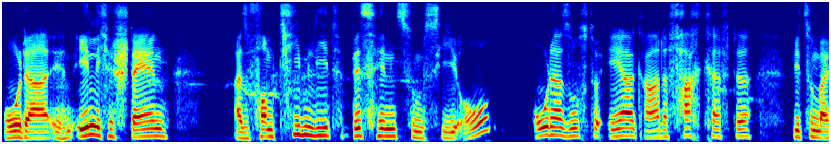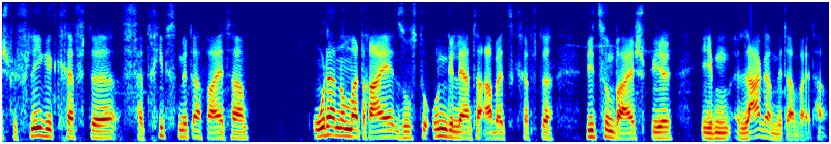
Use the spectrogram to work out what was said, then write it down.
oder ähnliche Stellen, also vom Teamlead bis hin zum CEO oder suchst du eher gerade Fachkräfte, wie zum Beispiel Pflegekräfte, Vertriebsmitarbeiter? Oder Nummer drei, suchst du ungelernte Arbeitskräfte, wie zum Beispiel eben Lagermitarbeiter.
